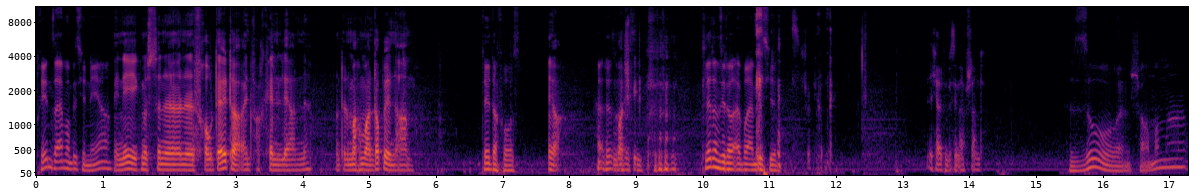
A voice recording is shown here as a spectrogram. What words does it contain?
treten Sie einfach ein bisschen näher. Nee, nee, ich müsste eine, eine Frau Delta einfach kennenlernen, ne? Und dann machen wir einen Doppelnamen. Delta Force. Ja, Das ist zum alles Beispiel. Klettern Sie doch einfach ein bisschen. Ich halte ein bisschen Abstand. So, dann schauen wir mal.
